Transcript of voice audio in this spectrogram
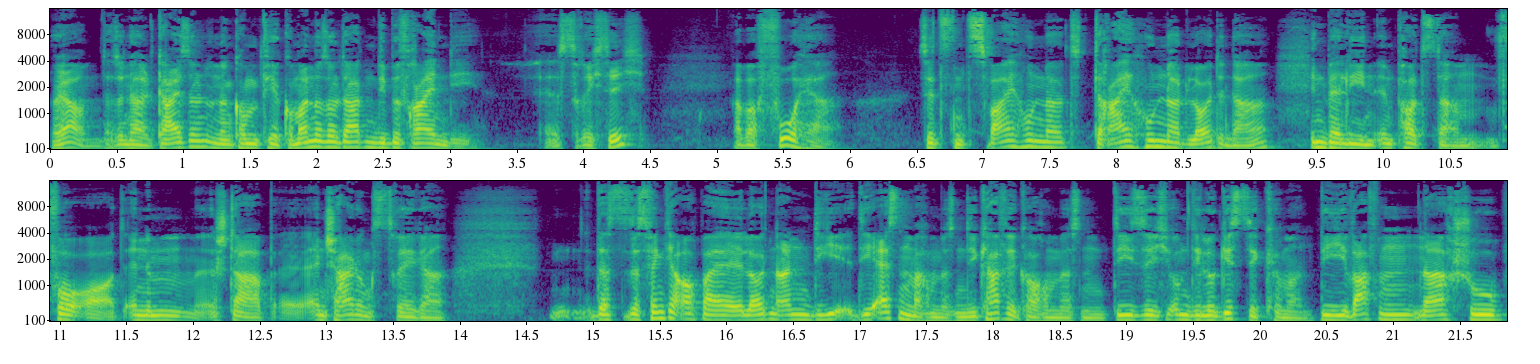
naja, da sind halt Geiseln und dann kommen vier Kommandosoldaten, die befreien die. Ist richtig. Aber vorher sitzen 200, 300 Leute da in Berlin, in Potsdam, vor Ort, in einem Stab, äh, Entscheidungsträger, das, das fängt ja auch bei Leuten an, die, die Essen machen müssen, die Kaffee kochen müssen, die sich um die Logistik kümmern, die Waffen, Nachschub,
